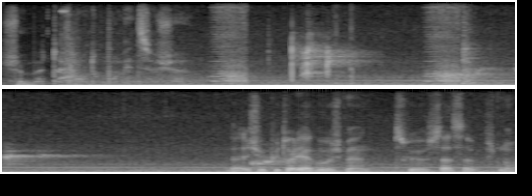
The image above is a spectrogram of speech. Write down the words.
Je me demande où pour mettre ce jeu. Bah, je vais plutôt aller à gauche, man. Parce que ça, ça... Non.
